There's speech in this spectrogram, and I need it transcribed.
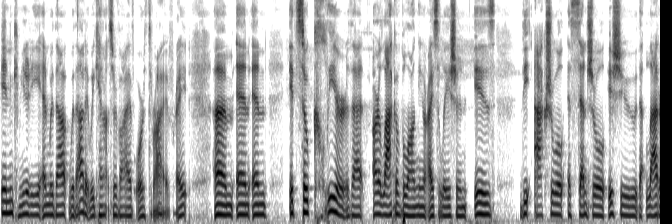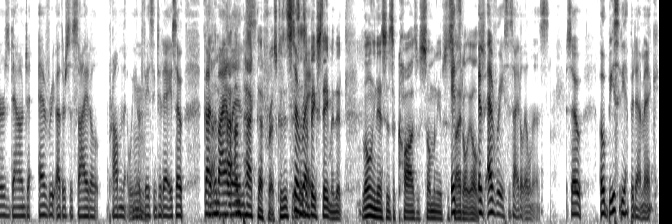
in community, and without without it, we cannot survive or thrive. Right, um, and and it's so clear that our lack of belonging or isolation is the actual essential issue that ladders down to every other societal problem that we are hmm. facing today. So, gun Unpa- violence. unpack that for us because it's, So, it's, it's a big statement that loneliness is a cause of so many of it's societal ills. Of every societal illness. So, obesity epidemic,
